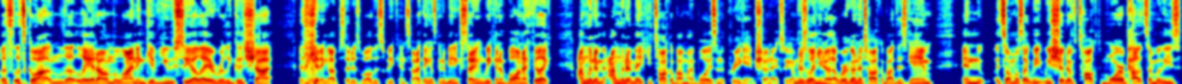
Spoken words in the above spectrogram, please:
Let's let's go out and lay it out on the line and give UCLA a really good shot getting upset as well this weekend. So I think it's going to be an exciting weekend of ball. And I feel like I'm gonna I'm gonna make you talk about my boys in the pregame show next week. I'm just letting you know that we're going to talk about this game, and it's almost like we we should have talked more about some of these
